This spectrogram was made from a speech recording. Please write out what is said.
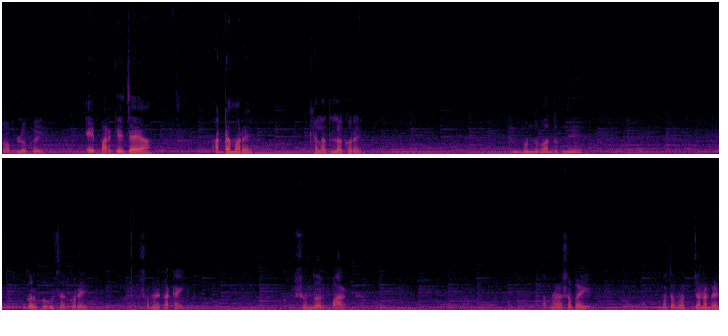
সব লোকই এই পার্কে যায় আড্ডা মারে, খেলাধুলা করে। বন্ধু বান্ধব নিয়ে গল্প গুজা করে, সময় কাটাই। খুব সুন্দর পার্ক। আপনারা সবাই মতামত জানাবেন।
